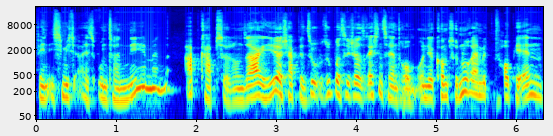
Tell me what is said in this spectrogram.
Wenn ich mich als Unternehmen abkapsel und sage, hier, ich habe ein super sicheres Rechenzentrum und hier kommst du nur rein mit VPN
